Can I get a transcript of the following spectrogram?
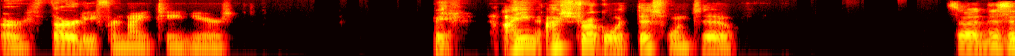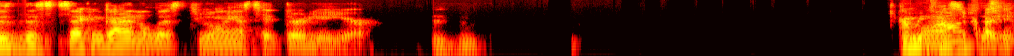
or 30 for 19 years. I I I struggle with this one too. So this is the second guy on the list who only has to hit 30 a year. Mhm. How many times? Has he,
